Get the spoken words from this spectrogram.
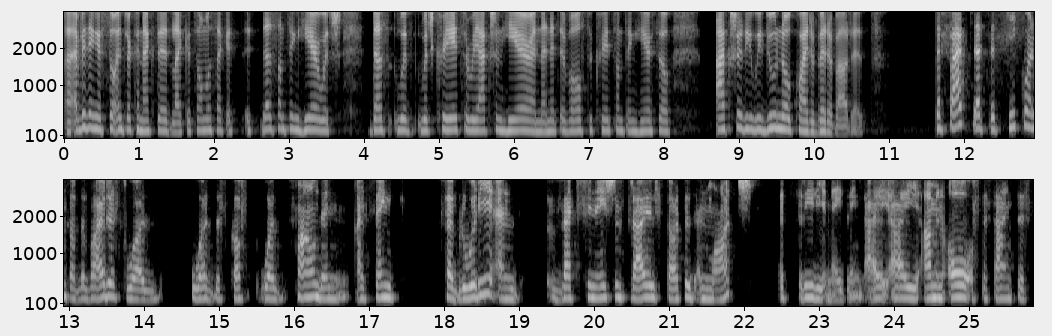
uh, everything is so interconnected like it's almost like it, it does something here which does with which creates a reaction here and then it evolves to create something here. So actually we do know quite a bit about it. The fact that the sequence of the virus was was discovered was found in i think february and vaccinations trials started in march it's really amazing. I, I am in awe of the scientists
